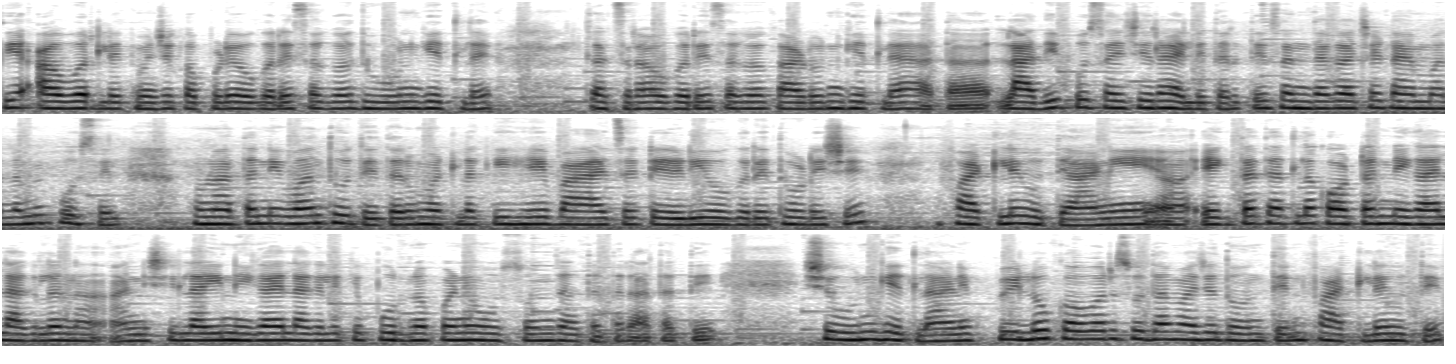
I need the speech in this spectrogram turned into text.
ती आवरलेत. म्हणजे कपडे वगैरे सगळं धुवून घेतलं आहे कचरा वगैरे सगळं काढून घेतलं आहे आता लादी पुसायची राहिली तर ते संध्याकाळच्या टायमाला मी पुसेल. म्हणून आता निवांत होते. तर म्हटलं की हे बाळाचे टेडी वगैरे थोडेसे फाटले होते. आणि एकदा त्यातलं कॉटन निघायला लागलं ना आणि शिलाई निघायला लागली की पूर्णपणे ओसून जातं. तर आता ते शिवून घेतलं आणि पिलो कवरसुद्धा माझे दोन तीन फाटले होते.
